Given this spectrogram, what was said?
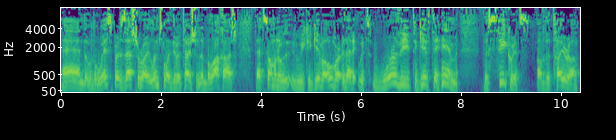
and the whisper, Zesharoy Limsalai Divitation and Balachash, that's someone who we could give over, that it's worthy to give to him the secrets of the Torah,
